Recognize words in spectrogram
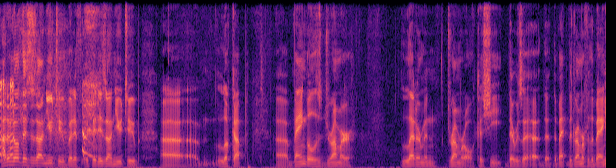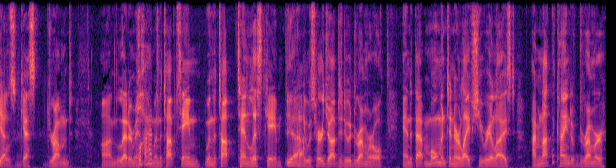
I don't know if this is on YouTube, but if, if it is on YouTube, uh, look up uh, Bangles drummer Letterman drum roll because she there was a, a the, the the drummer for the Bangles guest drummed on Letterman, What? and when the top ten when the top ten list came, Yeah. it was her job to do a drum roll, and at that moment in her life, she realized I'm not the kind of drummer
